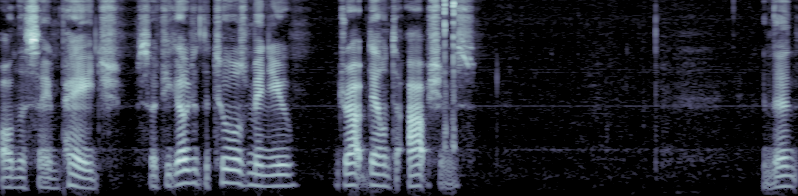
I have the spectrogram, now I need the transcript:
on the same page. So if you go to the Tools menu drop down to options. And then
